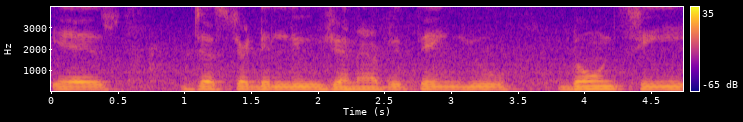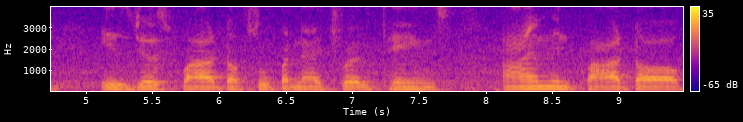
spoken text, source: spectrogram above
is just a delusion. Everything you don't see is just part of supernatural things I'm in part of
